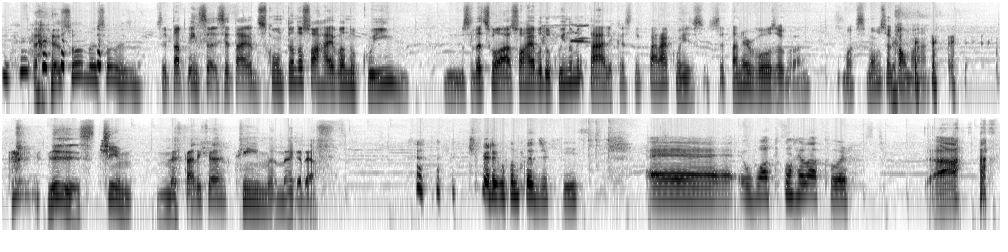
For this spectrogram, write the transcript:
eu sou, mas sou mesmo. Você tá pensando, você tá descontando a sua raiva no Queen. Você tá descontando a sua raiva do Queen no Metallica. Você tem que parar com isso. Você tá nervoso agora. Vamos se acalmar. This is Team Metallica, Team Megadeth. que pergunta difícil. É, eu voto com o relator. Ah.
